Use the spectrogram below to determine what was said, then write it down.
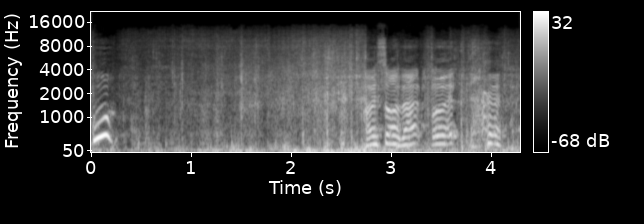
Woo! I saw that foot.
